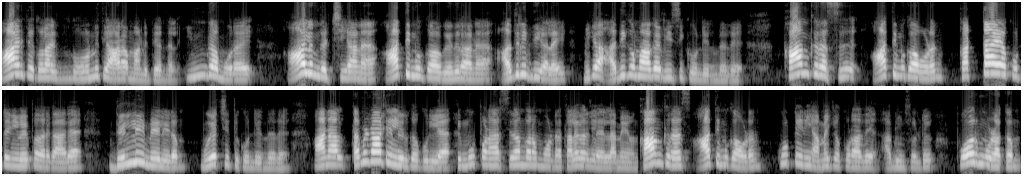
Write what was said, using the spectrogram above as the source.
ஆயிரத்தி தொள்ளாயிரத்தி தொண்ணூற்றி ஆறாம் ஆண்டு தேர்தல். இந்த முறை ஆளுங்கட்சியான அதிமுகவுக்கு எதிரான அதிருப்தி அலை மிக அதிகமாக வீசிக்கொண்டிருந்தது காங்கிரஸ் அதிமுகவுடன் கட்டாய கூட்டணி வைப்பதற்காக டெல்லி மேலிடம் முயற்சித்துக் கொண்டிருந்தது. ஆனால் தமிழ்நாட்டில் இருக்கக்கூடிய மூப்பனார் சிதம்பரம் போன்ற தலைவர்கள் எல்லாமே காங்கிரஸ் அதிமுகவுடன் கூட்டணி அமைக்கக்கூடாது அப்படின்னு சொல்லிட்டு போர் முழக்கம்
